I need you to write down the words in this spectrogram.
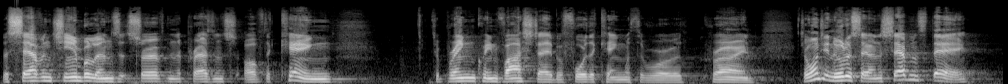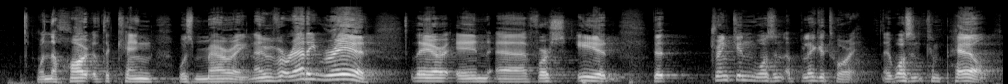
the seven chamberlains that served in the presence of the king, to bring Queen Vashti before the king with the royal crown. So I want you to notice there, on the seventh day, when the heart of the king was merry. Now, we've already read there in uh, verse 8 that drinking wasn't obligatory, it wasn't compelled.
